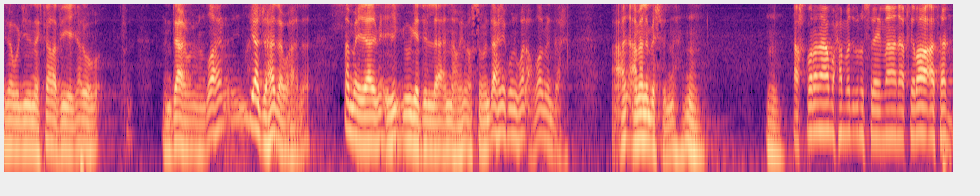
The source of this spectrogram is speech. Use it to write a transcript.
إذا وجد انك تارة يجعله من داخل ومن ظاهر جاز هذا وهذا. أما إذا يوجد إلا أنه يفصل من داخل يكون هو الأفضل من داخل. عملا بالسنة. أخبرنا محمد بن سليمان قراءة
